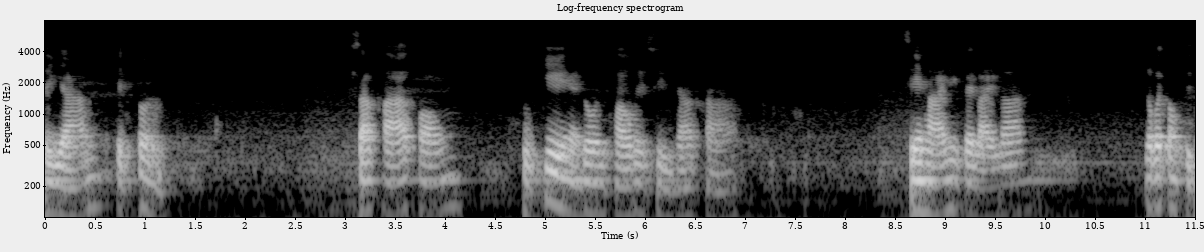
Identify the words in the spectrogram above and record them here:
สยามเป็นต้น สาขาของสุกี้เนี่ยโดนเผาไปสี่สาขา เสียหายนี่ไปหลายล้าน แล้วก็ต้องปิด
